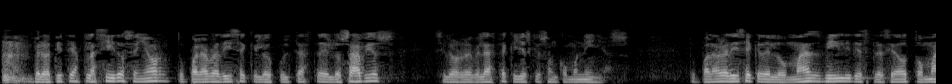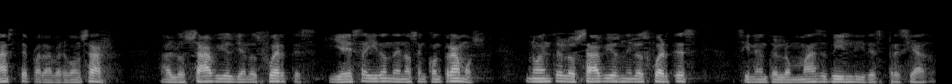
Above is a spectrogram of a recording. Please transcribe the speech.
pero a ti te ha placido, Señor, tu palabra dice que lo ocultaste de los sabios, si lo revelaste a aquellos que son como niños. Tu palabra dice que de lo más vil y despreciado tomaste para avergonzar a los sabios y a los fuertes. Y es ahí donde nos encontramos, no entre los sabios ni los fuertes, sino entre lo más vil y despreciado.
